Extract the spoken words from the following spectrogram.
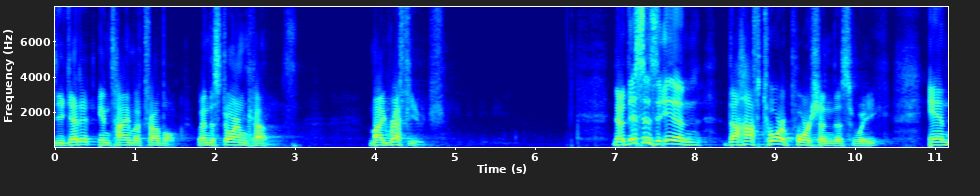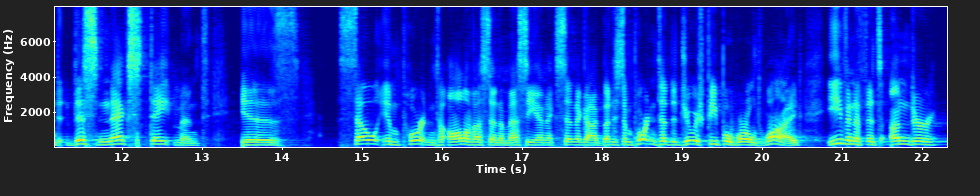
Do you get it? In time of trouble when the storm comes, my refuge. Now, this is in the Haftorah portion this week, and this next statement is so important to all of us in a messianic synagogue, but it's important to the Jewish people worldwide, even if it's under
